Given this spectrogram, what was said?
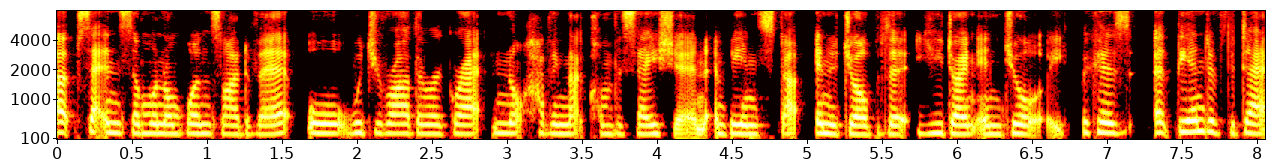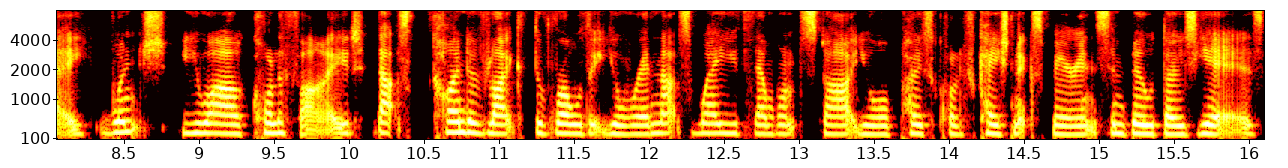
Upsetting someone on one side of it, or would you rather regret not having that conversation and being stuck in a job that you don't enjoy? Because at the end of the day, once you are qualified, that's kind of like the role that you're in. That's where you then want to start your post qualification experience and build those years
